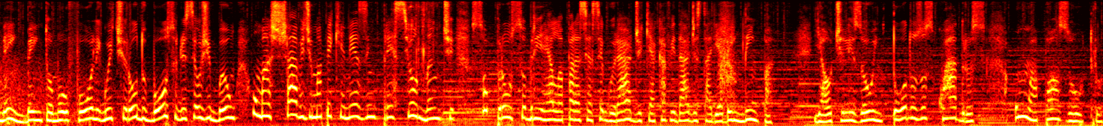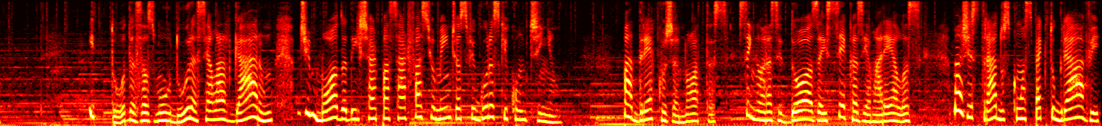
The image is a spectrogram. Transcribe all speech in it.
Nem bem tomou fôlego e tirou do bolso de seu gibão uma chave de uma pequenez impressionante, soprou sobre ela para se assegurar de que a cavidade estaria bem limpa e a utilizou em todos os quadros, um após outro. E todas as molduras se alargaram de modo a deixar passar facilmente as figuras que continham. Padrecos janotas, senhoras idosas, secas e amarelas, magistrados com aspecto grave,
